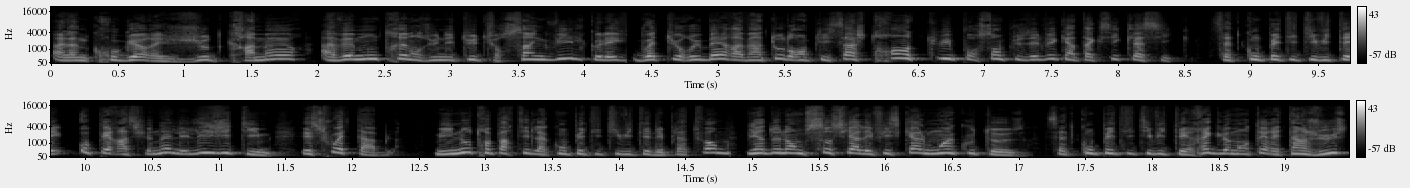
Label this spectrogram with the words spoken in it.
Alan Kruger et Jude Kramer, avaient montré dans une étude sur cinq villes que les voitures Uber avaient un taux de remplissage 38% plus élevé qu'un taxi classique. Cette compétitivité opérationnelle est légitime et souhaitable. Mais une autre partie de la compétitivité des plateformes vient de normes sociales et fiscales moins coûteuses. Cette compétitivité réglementaire est injuste,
